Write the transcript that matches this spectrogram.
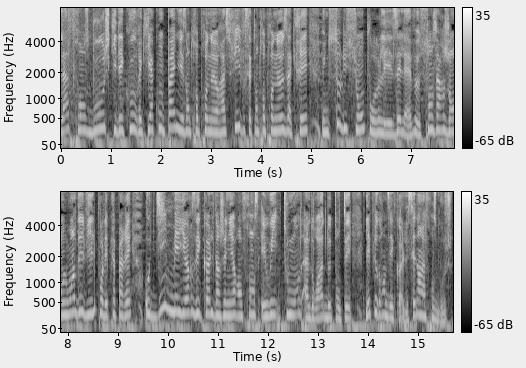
La France bouge qui découvre et qui accompagne les entrepreneurs à suivre. Cette entrepreneuse a créé une solution pour les élèves sans argent, loin des villes, pour les préparer aux 10 meilleures écoles d'ingénieurs en France. Et oui, tout le monde a le droit de tenter les plus grandes écoles. C'est dans la France bouge.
